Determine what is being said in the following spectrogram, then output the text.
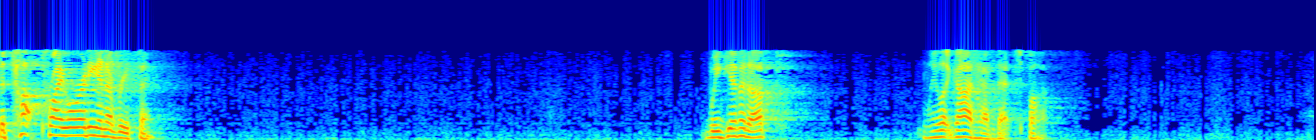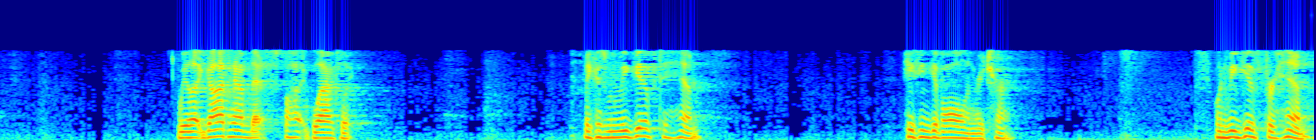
the top priority in everything. We give it up we let God have that spot. We let God have that spot gladly. Because when we give to Him, He can give all in return. When we give for Him,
